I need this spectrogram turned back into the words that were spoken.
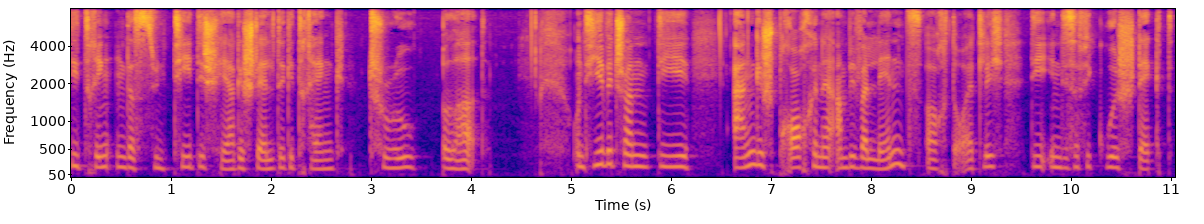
die trinken das synthetisch hergestellte Getränk True Blood. Und hier wird schon die angesprochene Ambivalenz auch deutlich, die in dieser Figur steckt.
